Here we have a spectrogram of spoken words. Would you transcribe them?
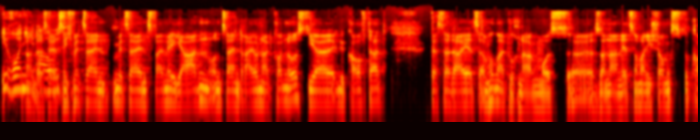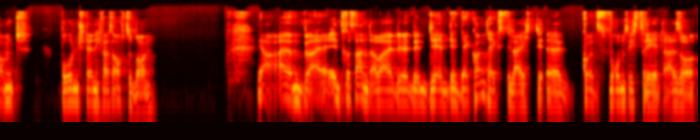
Ironie ja, dass aus. er jetzt nicht mit seinen, mit seinen zwei Milliarden und seinen 300 Kondos, die er gekauft hat, dass er da jetzt am Hungertuch nagen muss, äh, sondern jetzt nochmal die Chance bekommt, bodenständig was aufzubauen. Ja, ähm, interessant, aber der, der, der Kontext vielleicht äh, kurz, worum sich dreht. Also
